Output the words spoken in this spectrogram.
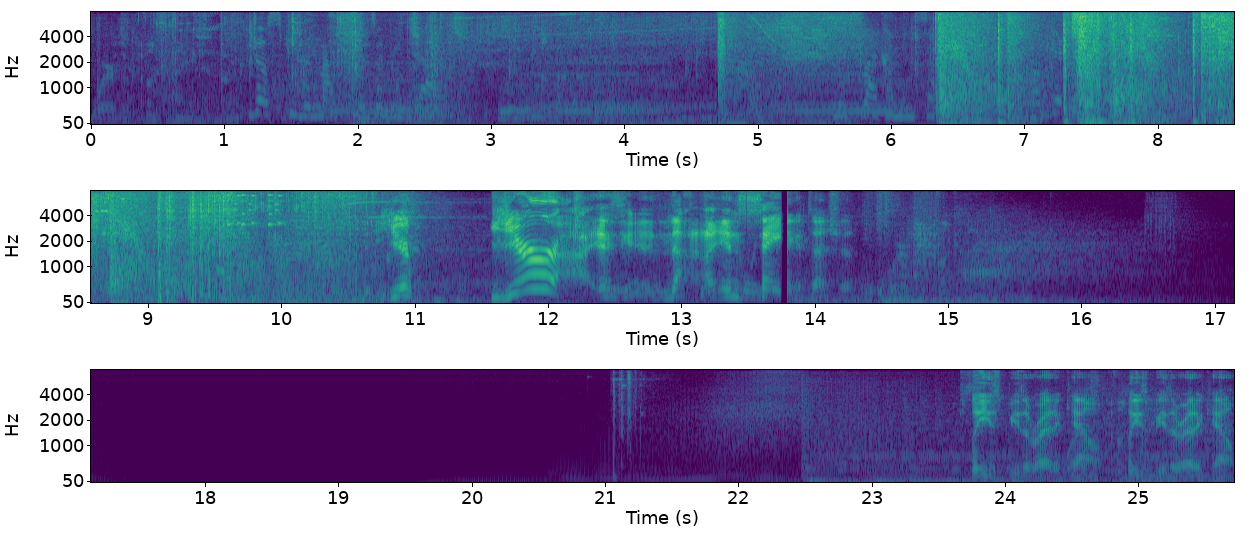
Where the fuck I am? Just giving my shields a recharge. Looks like I'm inside. You're you're uh, not, uh, insane. Paying attention. Please be the right account. Please be the right account.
